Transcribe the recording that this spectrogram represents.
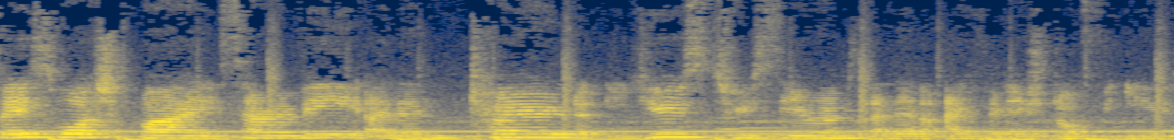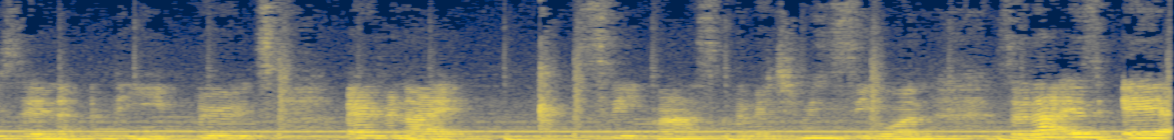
face wash by CeraVe. I then toned, used two serums and then I finished off using the Boots Overnight sleep mask, the vitamin C one. So that is it.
